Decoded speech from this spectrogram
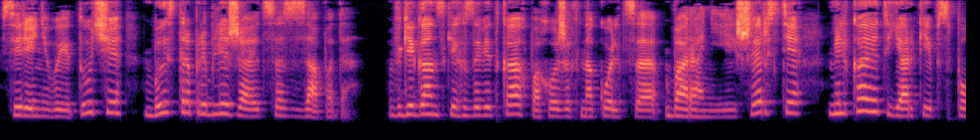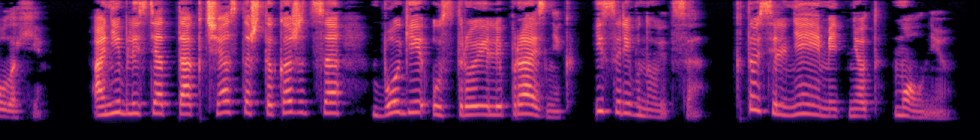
Сиреневые тучи быстро приближаются с запада. В гигантских завитках, похожих на кольца бараньей шерсти, мелькают яркие всполохи. Они блестят так часто, что, кажется, боги устроили праздник и соревнуются, кто сильнее метнет молнию.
